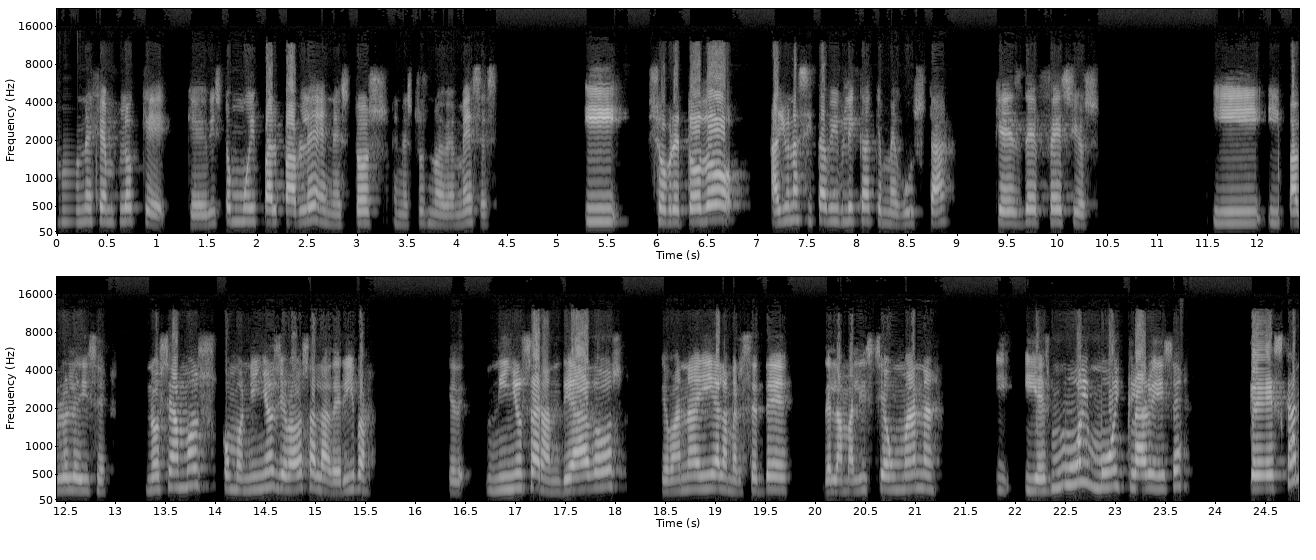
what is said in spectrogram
un ejemplo que, que, he visto muy palpable en estos, en estos nueve meses. Y sobre todo, hay una cita bíblica que me gusta, que es de Efesios. Y, y Pablo le dice, no seamos como niños llevados a la deriva, niños zarandeados que van ahí a la merced de, de la malicia humana. Y, es muy, muy claro y dice, crezcan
